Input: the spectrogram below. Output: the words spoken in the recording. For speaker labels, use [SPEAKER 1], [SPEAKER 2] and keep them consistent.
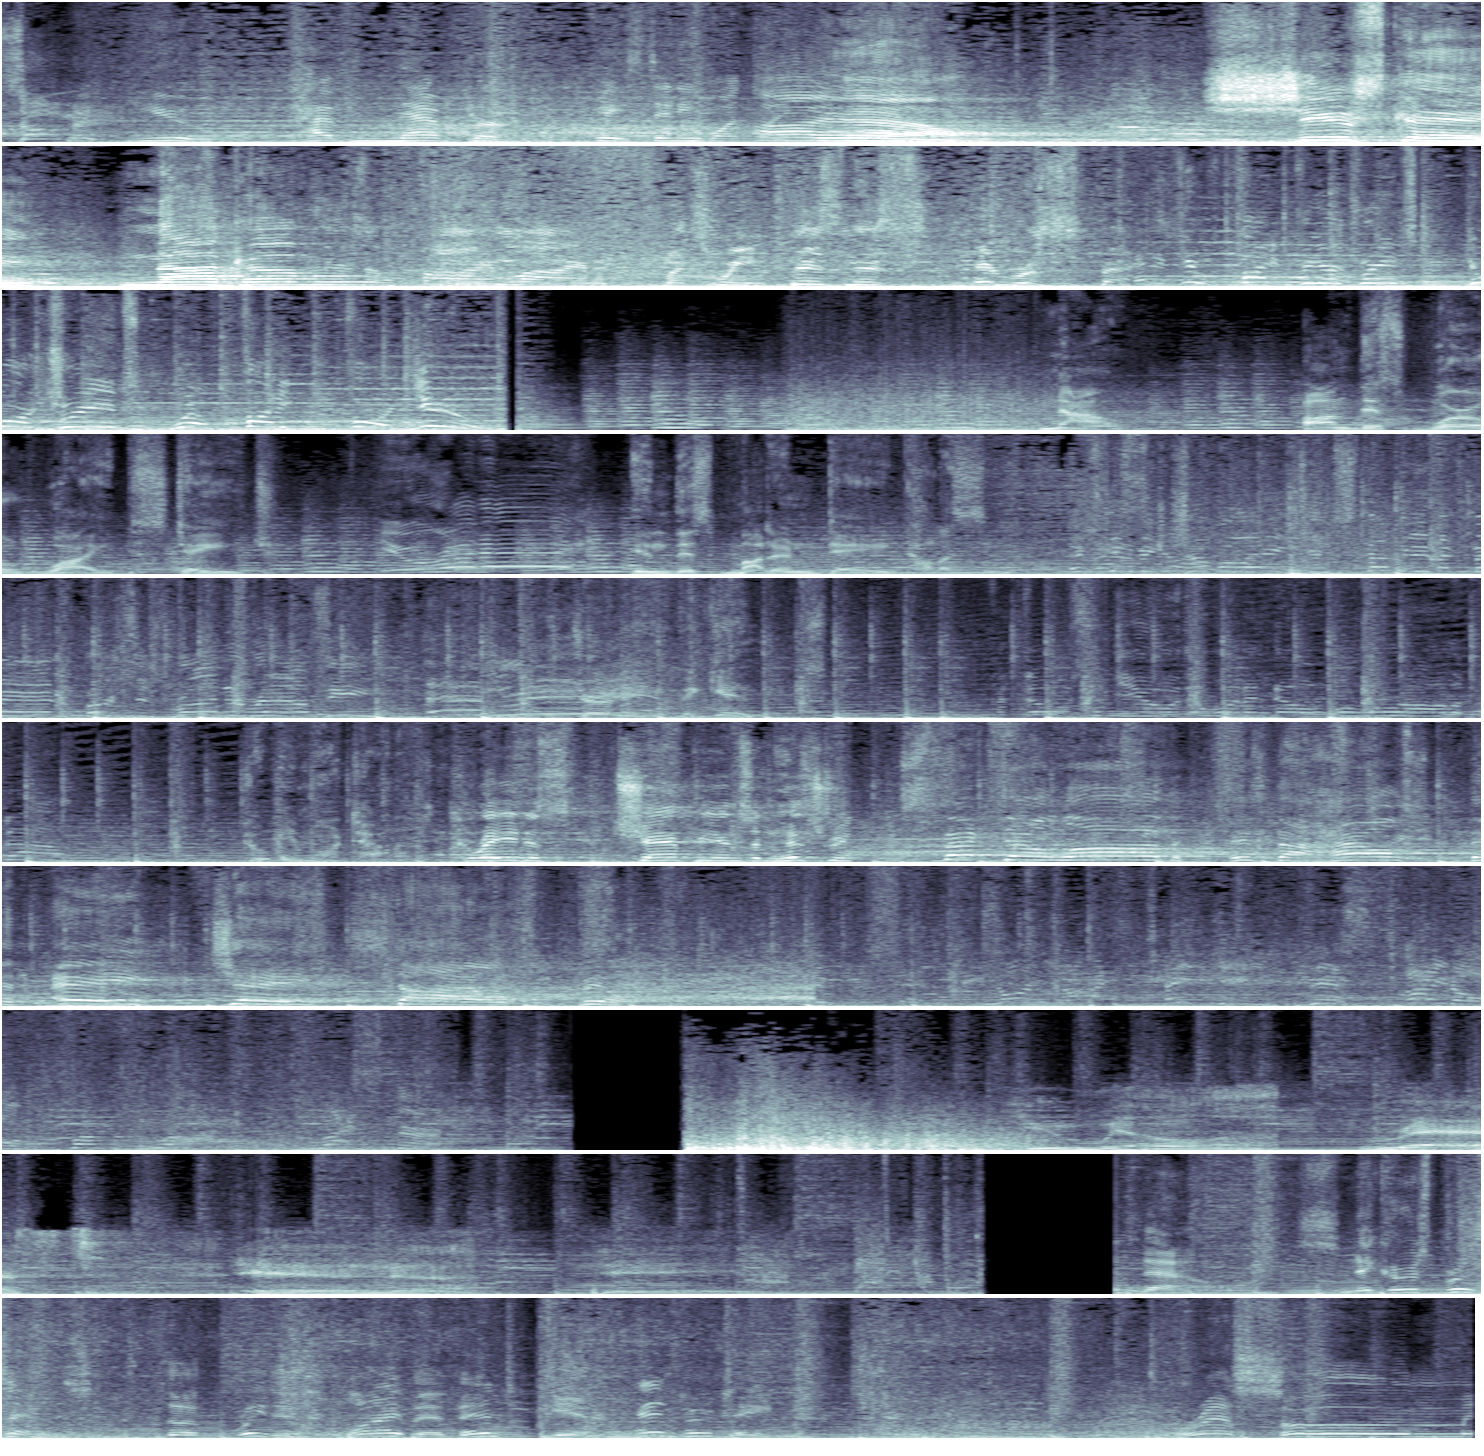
[SPEAKER 1] at WrestleMania.
[SPEAKER 2] You have never faced anyone like
[SPEAKER 3] I am Shinsuke Nakamura.
[SPEAKER 4] There's a fine line between business and respect.
[SPEAKER 5] And if you fight for your dreams, your dreams will fight for you.
[SPEAKER 1] Now, on this worldwide stage,
[SPEAKER 5] You ready?
[SPEAKER 1] in this modern day Coliseum,
[SPEAKER 4] Greatest champions in history.
[SPEAKER 5] SmackDown Live is the house that AJ Styles built.
[SPEAKER 4] You're not taking this title from Brock Lesnar. You will uh, rest in
[SPEAKER 6] Now, Snickers presents the greatest live event in entertainment WrestleMania.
